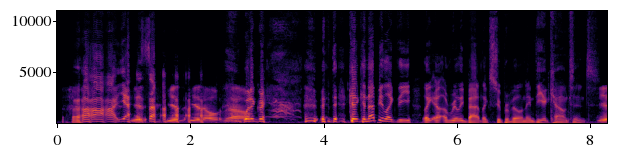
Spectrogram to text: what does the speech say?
yes, you, you, you know. Um, what a great. can, can that be like the like a, really bad like supervillain name, the accountant? Yeah, you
